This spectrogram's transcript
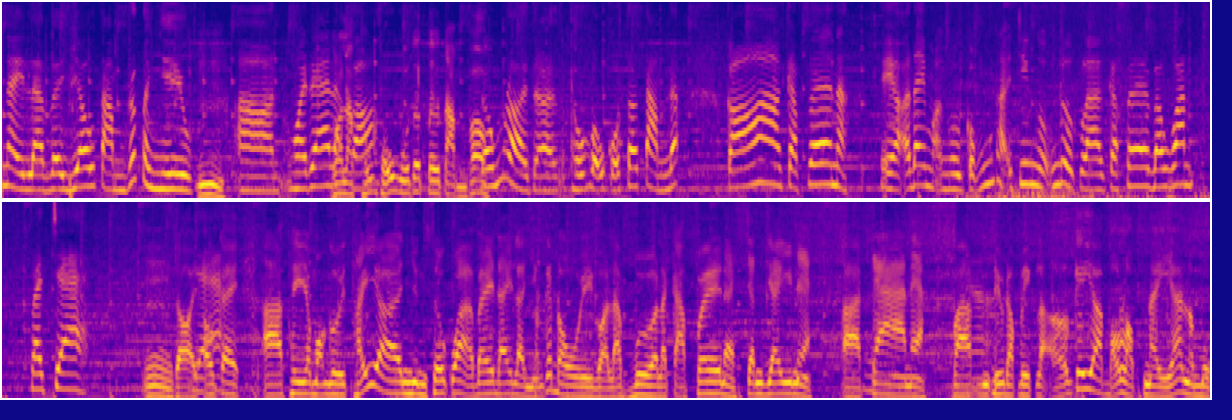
này là về dâu tầm rất là nhiều. ừ. À, ngoài ra là là có thủ phủ của tơ, tơ tầm phải không đúng rồi à, thủ phủ của tơ tầm đó có cà phê nè thì ở đây mọi người cũng thể chiêm ngưỡng được là cà phê bao quanh và trà Ừ, rồi Dạ. ok à, thì mọi người thấy à, nhìn sơ qua ở đây đây là những cái đồi gọi là vừa là cà phê nè chanh dây nè à, trà nè và Dạ. điều đặc biệt là ở cái à, bảo lộc này á, là một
